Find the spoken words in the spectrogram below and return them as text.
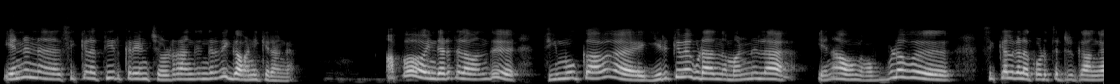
என்னென்ன சிக்கலை தீர்க்கிறேன்னு சொல்கிறாங்கங்கிறதை கவனிக்கிறாங்க. அப்போது இந்த இடத்துல வந்து திமுகவை இருக்கவே கூடாது இந்த மண்ணில். ஏன்னா அவங்க அவ்வளவு சிக்கல்களை கொடுத்துட்ருக்காங்க.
